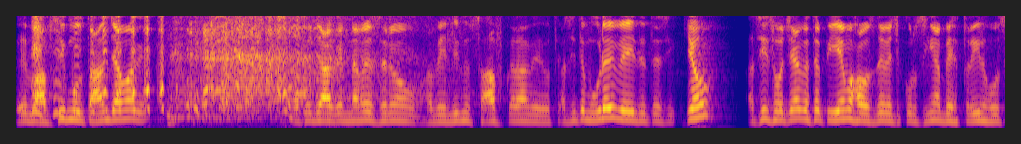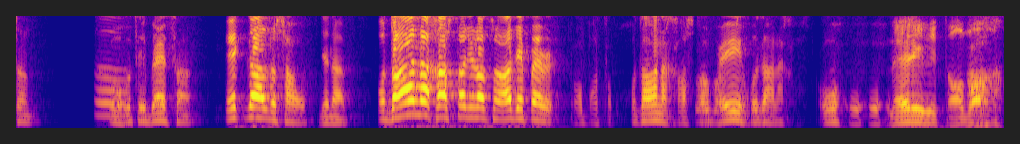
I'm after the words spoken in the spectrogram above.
ਇਹ ਵਾਪਸੀ ਮੁਲਤਾਨ ਜਾਵਾਂਗੇ ਉੱਥੇ ਜਾ ਕੇ ਨਵੇਂ ਸਿਰੋਂ ਹਵੇਲੀ ਨੂੰ ਸਾਫ਼ ਕਰਾਂਗੇ ਉੱਥੇ ਅਸੀਂ ਤੇ ਮੂੜੇ ਵੀ ਵੇਚ ਦਿੱਤੇ ਸੀ क्यों ਅਸੀਂ ਸੋਚਿਆ ਵੀ ਉੱਥੇ ਪੀਐਮ ਹਾਊਸ ਦੇ ਵਿੱਚ ਕੁਰਸੀਆਂ ਬਿਹਤਰੀਨ ਹੋ ਸਨ ਉੱਥੇ ਬਹਿਸਾਂ एक गाल दसाओ जनाब खुदा ना खास्ता जो सुना दे पे खुदा ना खास्ता भाई खुदा ना खास्ता। ओ हो हो। मेरी भी तौबा। हाँ,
